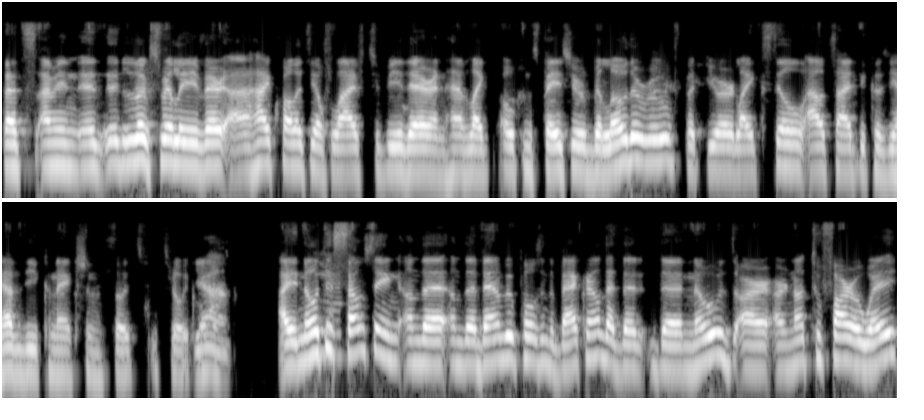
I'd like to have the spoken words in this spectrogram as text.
That's, I mean, it, it looks really very uh, high quality of life to be there and have like open space. You're below the roof, but you're like still outside because you have the connection. So it's it's really cool. yeah I noticed something on the on the bamboo poles in the background that the the nodes are are not too far away.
